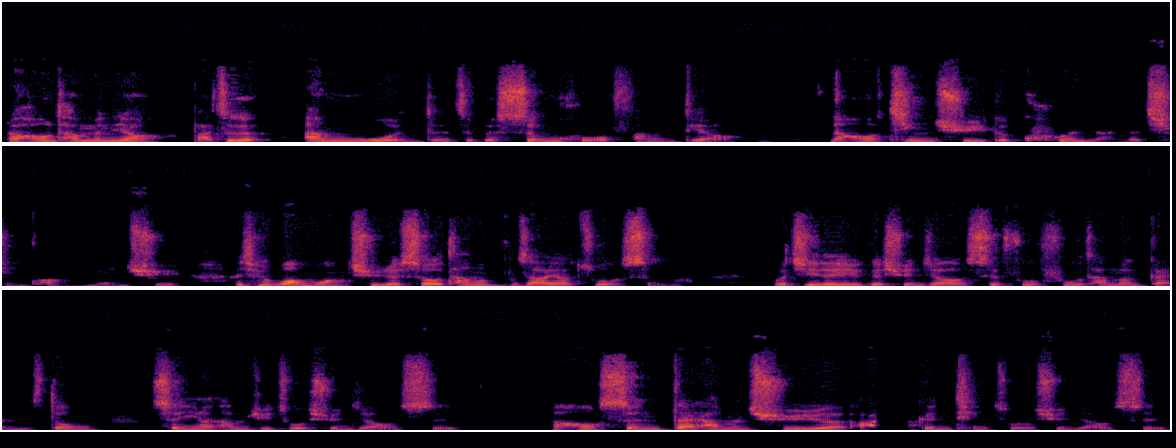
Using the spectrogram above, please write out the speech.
然后他们要把这个安稳的这个生活放掉，然后进去一个困难的情况里面去，而且往往去的时候，他们不知道要做什么。我记得有一个宣教士夫妇，他们感动神要他们去做宣教士，然后神带他们去了阿根廷做宣教士。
